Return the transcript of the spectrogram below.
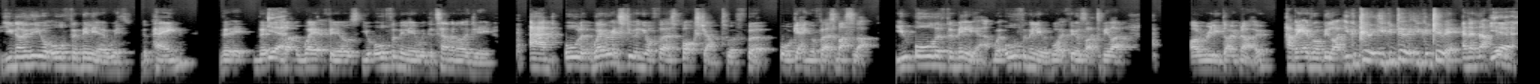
you know that you're all familiar with the pain, that, it, that yeah. like the way it feels. You're all familiar with the terminology, and all whether it's doing your first box jump to a foot or getting your first muscle up, you all are familiar. We're all familiar with what it feels like to be like, I really don't know. Having everyone be like, you can do it, you can do it, you can do it, and then that yeah,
